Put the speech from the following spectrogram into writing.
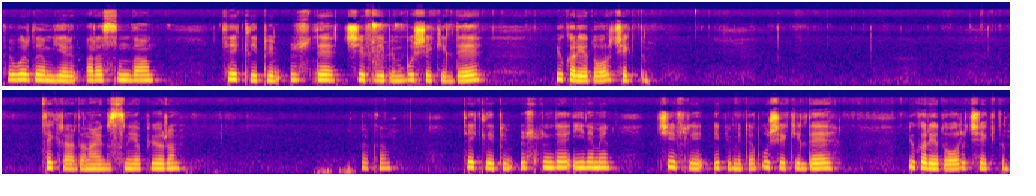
Kıvırdığım yerin arasından tekli ipim üstte, çiftli ipim bu şekilde yukarıya doğru çektim. Tekrardan aynısını yapıyorum. Bakın. Tekli ipim üstünde iğnemin çiftli ipimi de bu şekilde yukarıya doğru çektim.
